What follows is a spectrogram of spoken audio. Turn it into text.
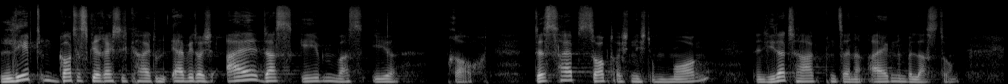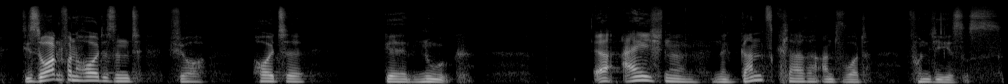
Lebt in Gottes Gerechtigkeit und er wird euch all das geben, was ihr braucht. Deshalb sorgt euch nicht um morgen, denn jeder Tag bringt seine eigene Belastung. Die Sorgen von heute sind für heute genug? Ja, eigentlich eine, eine ganz klare Antwort von Jesus.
